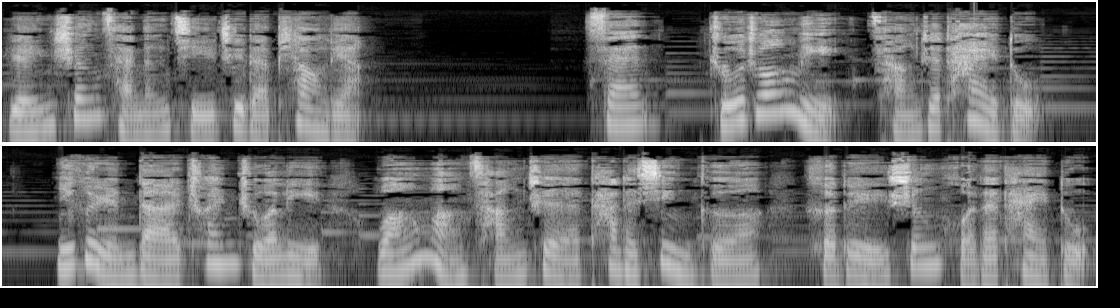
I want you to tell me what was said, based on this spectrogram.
人生才能极致的漂亮。三着装里藏着态度。一个人的穿着里，往往藏着他的性格和对生活的态度。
